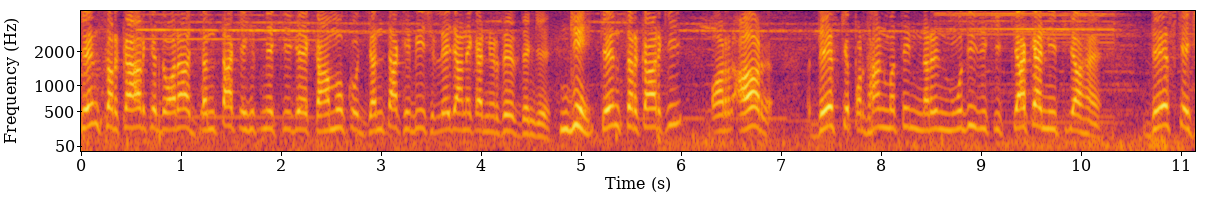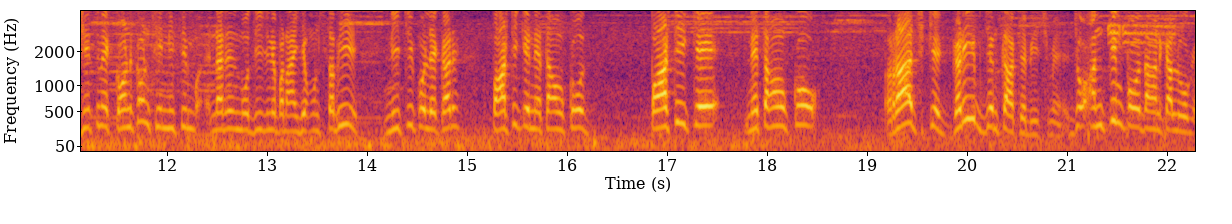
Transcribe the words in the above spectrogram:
केंद्र सरकार के द्वारा जनता के हित में किए गए कामों को जनता के बीच ले जाने का निर्देश देंगे। जी। केंद्र सरकार की और और देश के प्रधानमंत्री नरेंद्र मोदी जी की क्या क्या नीतियाँ हैं? देश के हित में कौन कौन सी नीति नरेंद्र मोदी जी ने बनाई है? उन सभी नीति को लेकर पार्टी के नेताओं को पार्टी के नेताओं को राज्य के गरीब जनता के बीच में जो अंतिम पावदान का लोग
